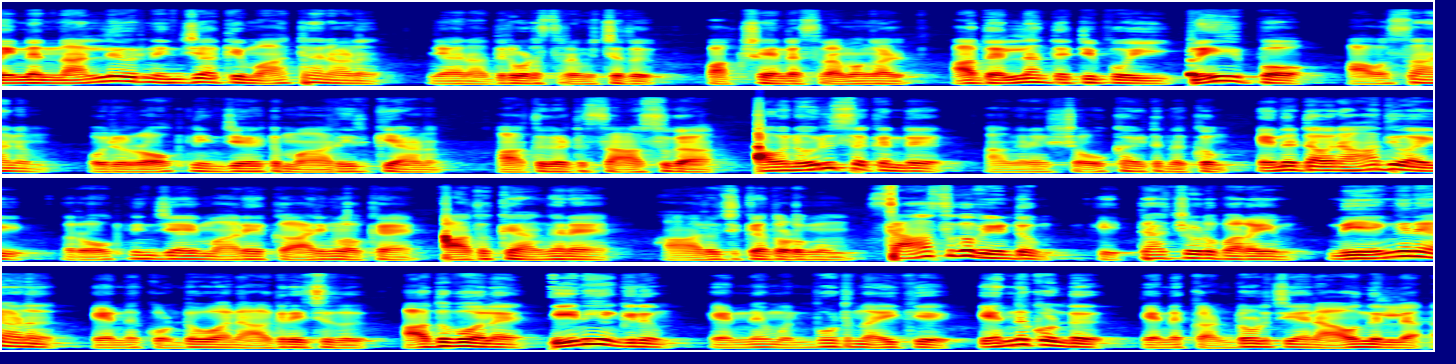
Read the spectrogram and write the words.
നിന്നെ നല്ലൊരു നെഞ്ചാക്കി മാറ്റാനാണ് ഞാൻ അതിലൂടെ ശ്രമിച്ചത്. പക്ഷേ എന്റെ ശ്രമങ്ങൾ അതെല്ലാം തെറ്റിപ്പോയി. നീ ഇപ്പോ അവസാനം ഒരു റോക്ക് നിഞ്ചയായിട്ട് മാറിയിരിക്കുകയാണ്. അത് കേട്ട് സാസുക അവൻ ഒരു സെക്കൻഡ് അങ്ങനെ ഷോക്കായിട്ട് നിൽക്കും എന്നിട്ട് അവൻ ആദ്യമായി റോക്ക് നിഞ്ചയായി മാറിയ കാര്യങ്ങളൊക്കെ അതൊക്കെ അങ്ങനെ ആലോചിക്കാൻ തുടങ്ങും. സാസുക വീണ്ടും ഹിറ്റാച്ചിയോട് പറയും നീ എങ്ങനെയാണ് എന്നെ കൊണ്ടുപോകാൻ ആഗ്രഹിച്ചത്? അതുപോലെ ഇനിയെങ്കിലും എന്നെ മുൻപോട്ട് നയിക്ക്. എന്നെ കൊണ്ട് എന്നെ കൺട്രോൾ ചെയ്യാനാവുന്നില്ല.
